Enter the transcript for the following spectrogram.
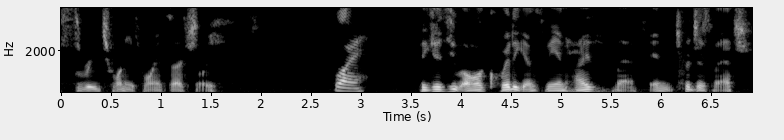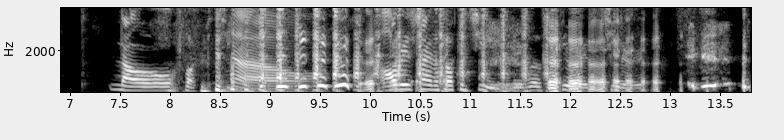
three twenty points actually Why? because you all quit against me in Haiz's match in Twitch's match. No, fucking cheat. No. Always trying to fucking cheat. It was Stuart, the cheater.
